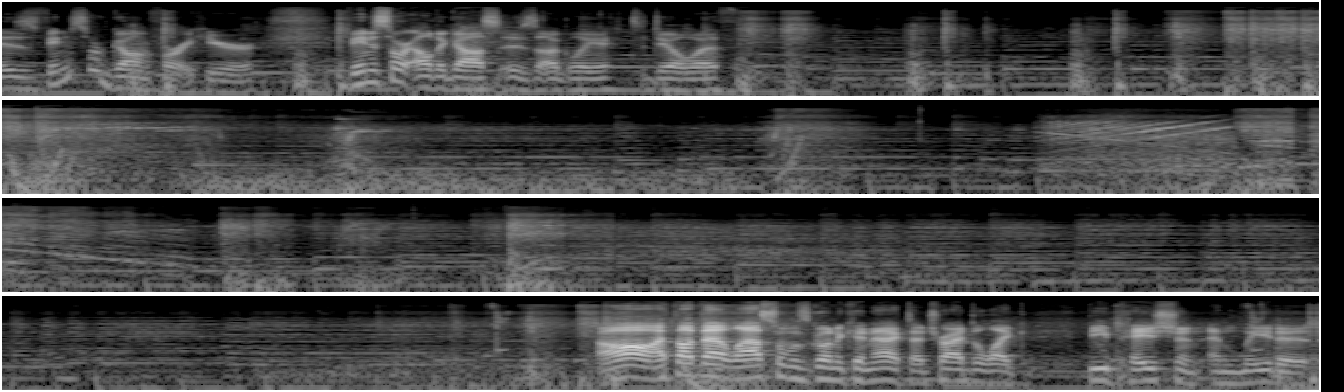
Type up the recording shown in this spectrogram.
Is Venusaur going for it here? Venusaur Eldegoss is ugly to deal with. I thought that last one was going to connect. I tried to, like, be patient and lead it.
